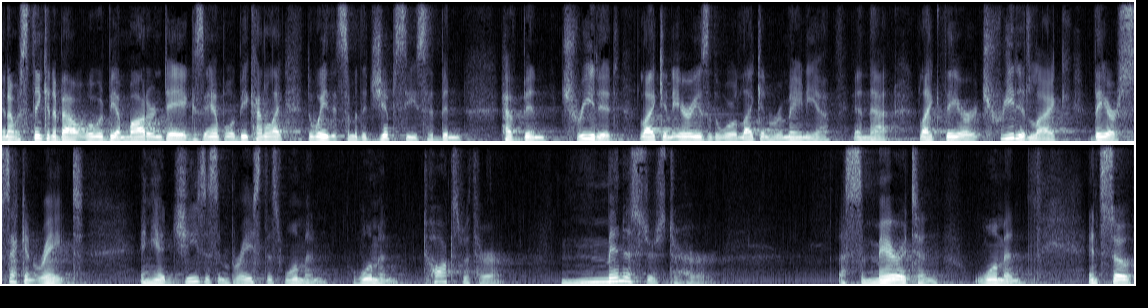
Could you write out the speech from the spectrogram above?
and I was thinking about what would be a modern day example. It would be kind of like the way that some of the gypsies have been, have been treated, like in areas of the world, like in Romania, and that. Like they are treated like they are second rate. And yet, Jesus embraced this woman, woman, talks with her, ministers to her, a Samaritan woman. And so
